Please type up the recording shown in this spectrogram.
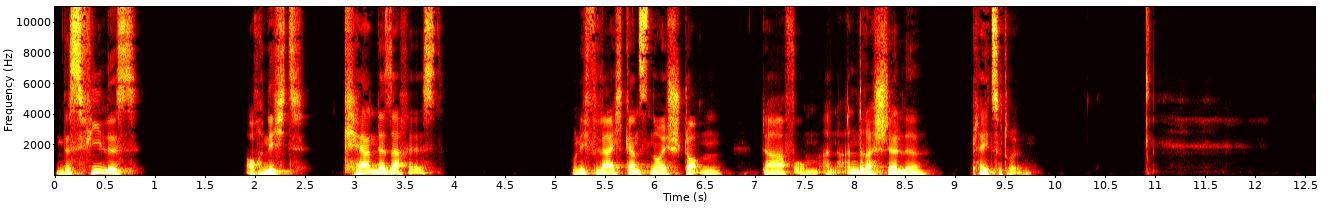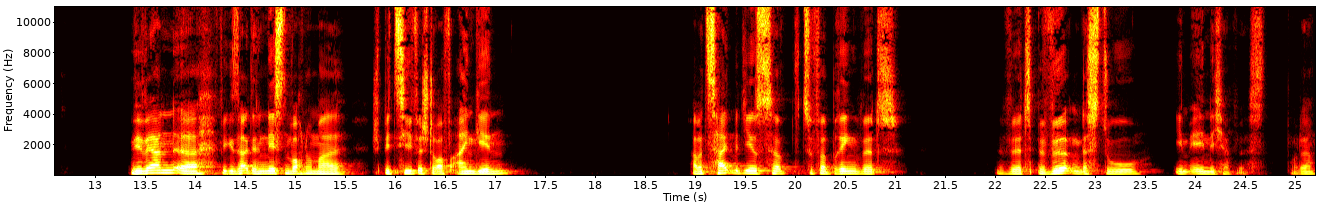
Und dass vieles auch nicht Kern der Sache ist? Und ich vielleicht ganz neu stoppen darf, um an anderer Stelle Play zu drücken. Wir werden, äh, wie gesagt, in den nächsten Wochen nochmal spezifisch darauf eingehen. Aber Zeit mit Jesus zu verbringen wird, wird bewirken, dass du ihm ähnlicher wirst, oder?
